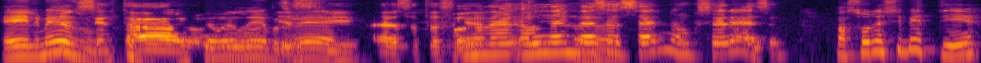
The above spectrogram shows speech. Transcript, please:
É ele mesmo? Centauro. Então eu lembro. Esse, é. Essa tá eu, não lembro, eu não lembro dessa série, não. Que série é essa? Passou no SBT,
